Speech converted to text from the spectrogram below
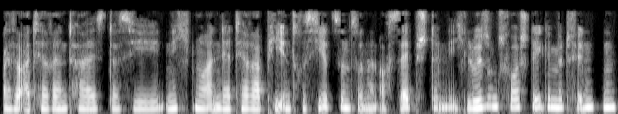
Also adherent heißt, dass sie nicht nur an der Therapie interessiert sind, sondern auch selbstständig Lösungsvorschläge mitfinden.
